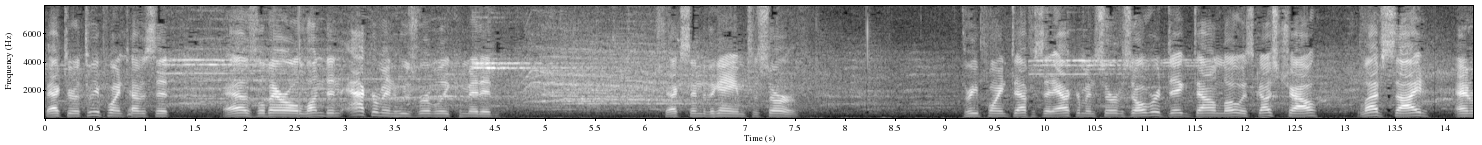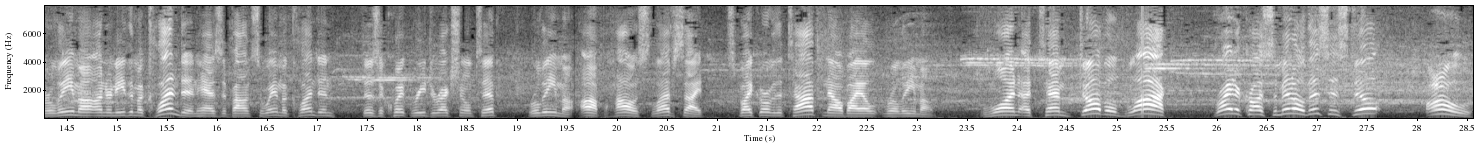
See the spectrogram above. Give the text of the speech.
back to a three point deficit as Libero London Ackerman, who's verbally committed, checks into the game to serve. Three point deficit. Ackerman serves over. Dig down low is Guschow. Left side. And Rolima underneath it. McClendon has it bounce away. McClendon does a quick redirectional tip. Rolima up. House left side. Spike over the top now by Rolima. One attempt. Double block. Right across the middle. This is still. Oh.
